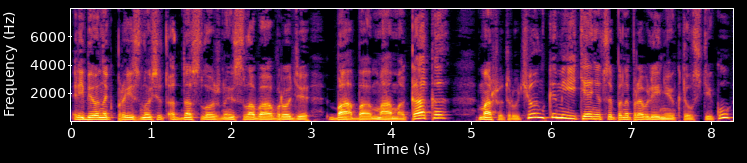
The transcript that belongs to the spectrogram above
Ребенок произносит односложные слова вроде «баба», «мама», «кака», машет ручонками и тянется по направлению к толстяку,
